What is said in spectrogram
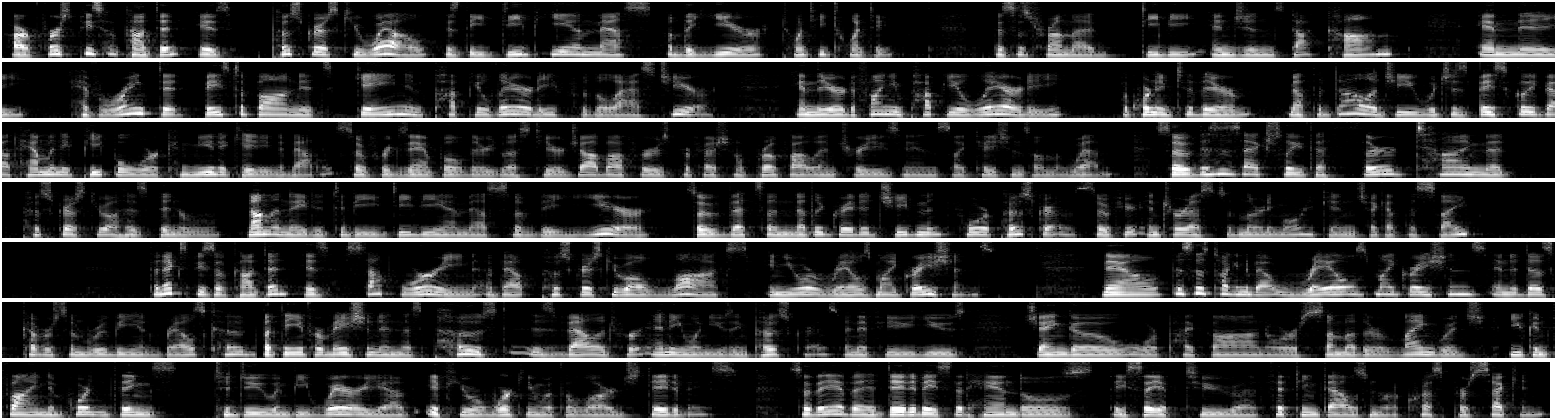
Our first piece of content is PostgreSQL is the DBMS of the year 2020. This is from uh, dbengines.com, and they have ranked it based upon its gain in popularity for the last year. And they are defining popularity according to their methodology, which is basically about how many people were communicating about it. So, for example, they list here job offers, professional profile entries, and citations on the web. So, this is actually the third time that PostgreSQL has been nominated to be DBMS of the year. So that's another great achievement for Postgres. So if you're interested in learning more, you can check out this site. The next piece of content is stop worrying about PostgreSQL locks in your Rails migrations. Now, this is talking about Rails migrations, and it does cover some Ruby and Rails code, but the information in this post is valid for anyone using Postgres. And if you use Django or Python or some other language, you can find important things to do and be wary of if you're working with a large database. So they have a database that handles, they say, up to uh, 15,000 requests per second.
